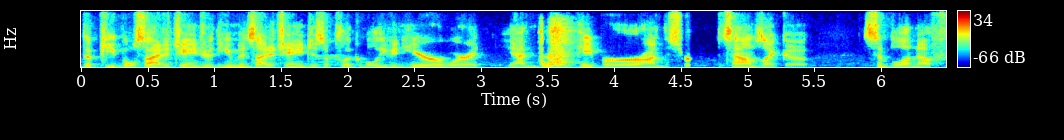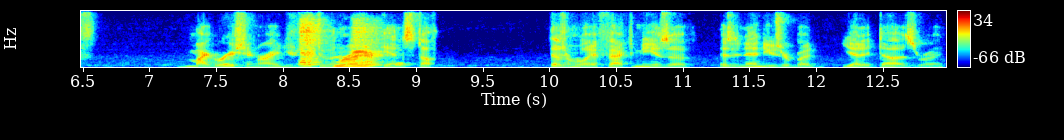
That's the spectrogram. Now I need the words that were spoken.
the people side of change or the human side of change is applicable even here, where it on, on paper or on the surface it sounds like a simple enough migration, right? You're just doing right. back end stuff. It doesn't really affect me as a as an end user, but yet it does, right?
